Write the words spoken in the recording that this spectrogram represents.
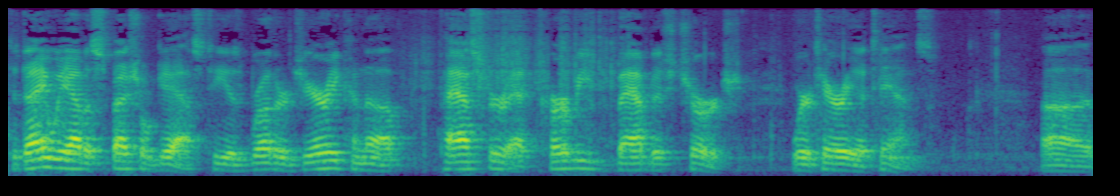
Today we have a special guest. He is Brother Jerry Canup, pastor at Kirby Baptist Church, where Terry attends. Uh,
